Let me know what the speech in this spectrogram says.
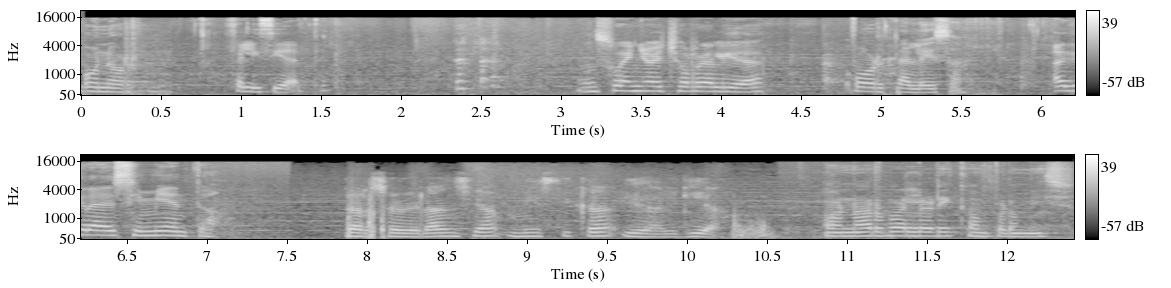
Honor. Felicidad. Un sueño hecho realidad. Fortaleza. Agradecimiento. Perseverancia, mística, hidalguía. Honor, valor y compromiso.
